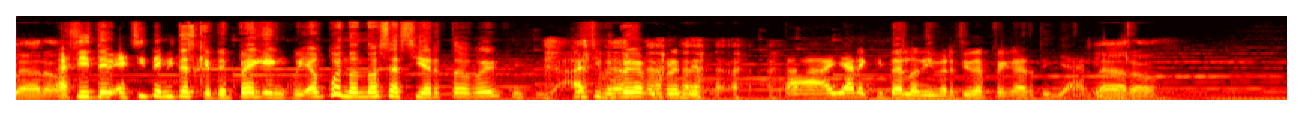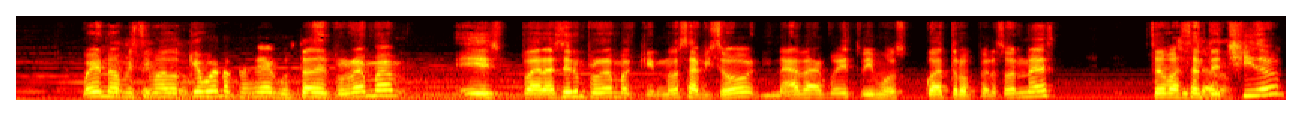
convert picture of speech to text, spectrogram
Claro. Así te, así te evitas que te peguen, güey. cuando no sea cierto, güey. Ah, si me pega, me prende. Ah, ya le quita lo divertido a pegarte, ya. Claro. Bueno, mi estimado, qué bueno que os haya gustado el programa. Es para hacer un programa que no se avisó ni nada, güey. Tuvimos cuatro personas. Fue bastante chido.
